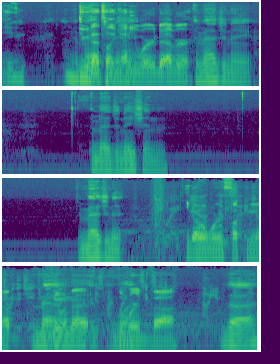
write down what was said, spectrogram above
You can do that to like any word ever. Imaginate. Imagination. Imagine it. You know, a word fucked me up Ima- doing that. The What? word the. The.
